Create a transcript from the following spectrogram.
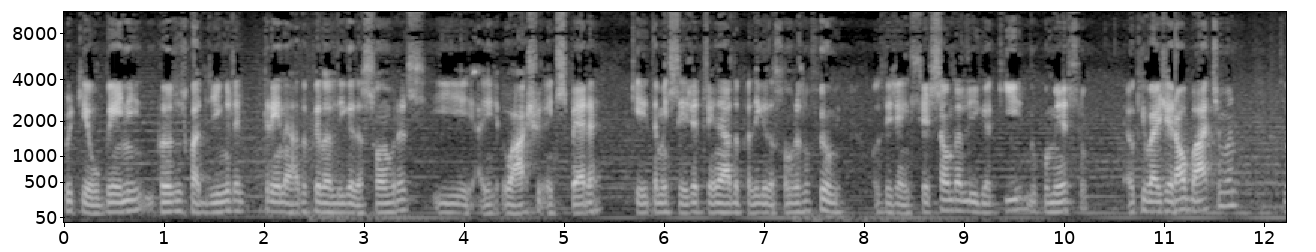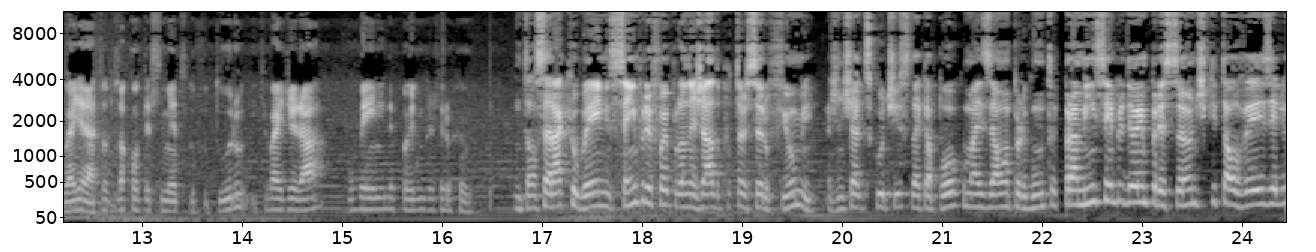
Porque o Bane, todos os quadrinhos, ele é treinado pela Liga das Sombras e eu acho, a gente espera que ele também seja treinado pela Liga das Sombras no filme. Ou seja, a inserção da Liga aqui no começo é o que vai gerar o Batman, que vai gerar todos os acontecimentos do futuro e que vai gerar o Bane depois no terceiro filme. Então será que o Bane sempre foi planejado pro terceiro filme? A gente já discute isso daqui a pouco, mas é uma pergunta. Para mim sempre deu a impressão de que talvez ele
